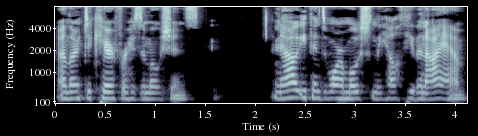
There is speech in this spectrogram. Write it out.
and learned to care for his emotions. Now Ethan's more emotionally healthy than I am.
